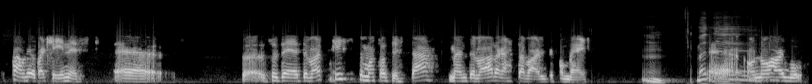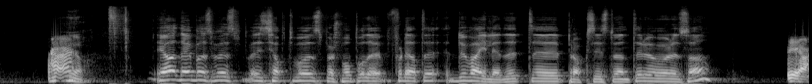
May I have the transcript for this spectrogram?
Jeg savner å jobbe klinisk. Eh, så så det, det var trist å måtte slutte, men det var det rette valget for meg. Mm. Men Eh, eh, Og nå har jeg Hæ? Ja. Ja, det er bare kjapt på spørsmål på det. Fordi at du veiledet eh, praksisstudenter, var det du sa? Ja.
